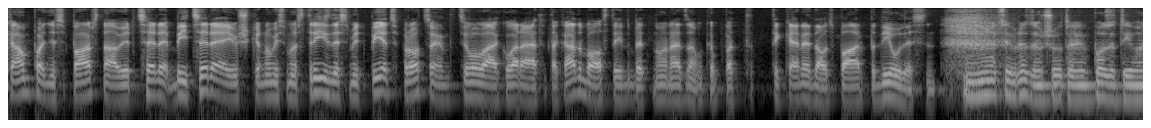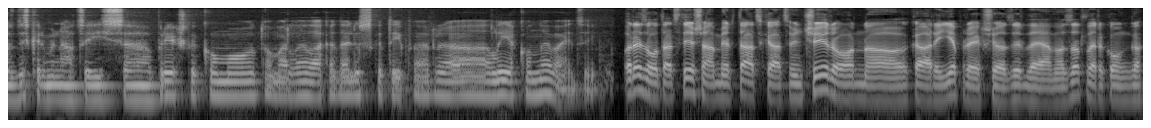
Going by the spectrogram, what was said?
kampaņas pārstāvji cerē, bija cerējuši, ka nu, vismaz 35% cilvēku varētu atbalstīt, bet nu, redzam, ka pat tikai nedaudz pāri pa 20%. Nu, acīm redzot, šo pozitīvās diskriminācijas priekšlikumu tomēr lielākā daļa uzskatīja par lieku un nevajadzīgu. Rezultāts tiešām ir tāds, kāds viņš ir. Un, kā arī iepriekš jau dzirdējām no Zetlera kunga,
